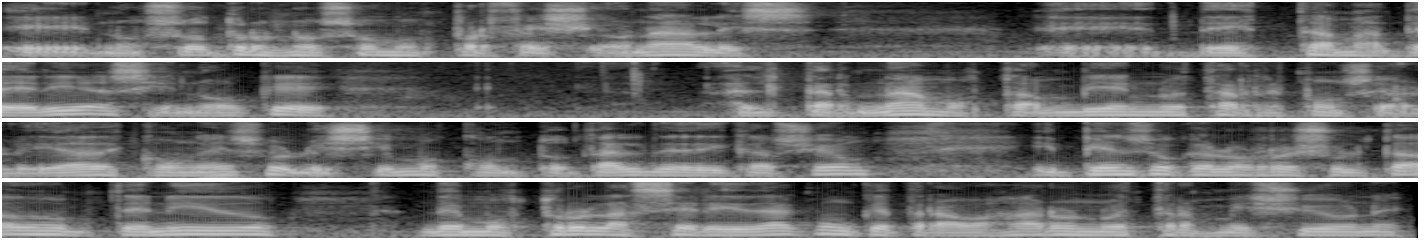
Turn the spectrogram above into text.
eh, nosotros no somos profesionales de esta materia, sino que alternamos también nuestras responsabilidades con eso, lo hicimos con total dedicación y pienso que los resultados obtenidos demostró la seriedad con que trabajaron nuestras misiones,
